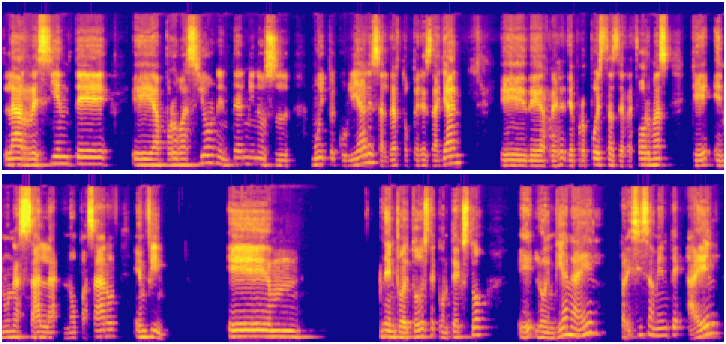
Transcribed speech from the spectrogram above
la reciente eh, aprobación en términos eh, muy peculiares, Alberto Pérez Dayán, de, de, propuestas de reformas que en una sala no pasaron. En fin, em, dentro de todo este contexto, lo envían a él, precisamente a él,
